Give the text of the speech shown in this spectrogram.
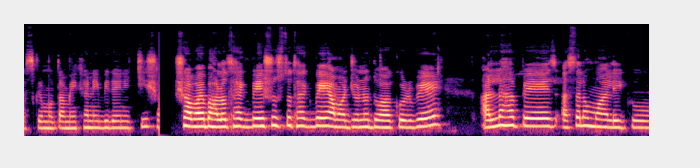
আজকের মতো আমি এখানেই বিদায় নিচ্ছি। সবাই ভালো থাকবে, সুস্থ থাকবে, আমার জন্য দোয়া করবে। আল্লাহ হাফেজ, আসসালামু আলাইকুম।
